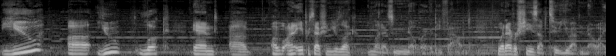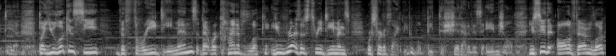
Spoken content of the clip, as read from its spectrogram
you, uh, you look and uh, on an eight perception, you look. Letta's nowhere to be found. Whatever she's up to, you have no idea. But you look and see the three demons that were kind of looking. You realize those three demons were sort of like, maybe we'll beat the shit out of this angel. You see that all of them look,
